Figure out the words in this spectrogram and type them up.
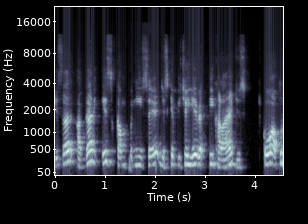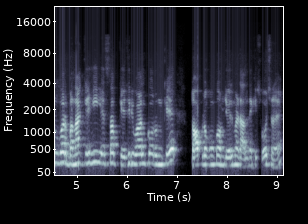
कि सर, अगर इस कंपनी से जिसके पीछे ये व्यक्ति खड़ा है, जिसको अप्रूवर बना के ही ये सब केजरीवाल को और उनके टॉप लोगों को हम जेल में डालने की सोच रहे हैं,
